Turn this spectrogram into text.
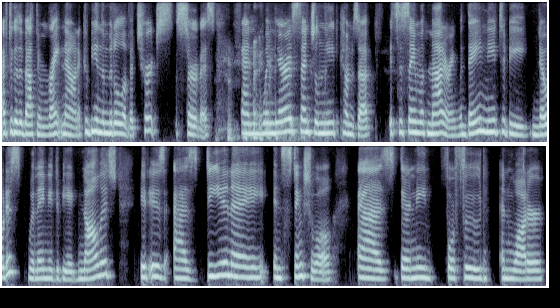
I have to go to the bathroom right now. And it could be in the middle of a church service. And right. when their essential need comes up it's the same with mattering. When they need to be noticed when they need to be acknowledged it is as dna instinctual as their need for food and water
